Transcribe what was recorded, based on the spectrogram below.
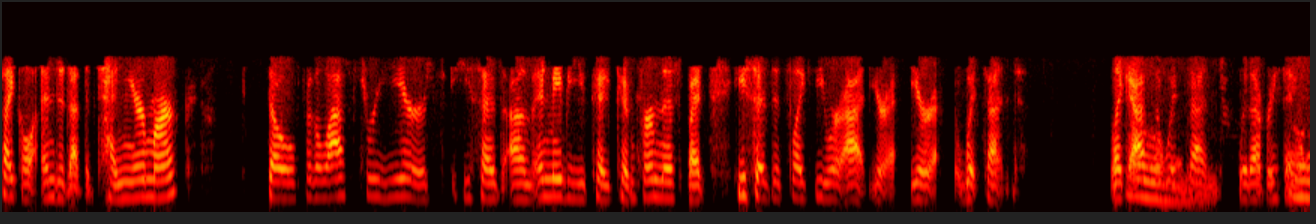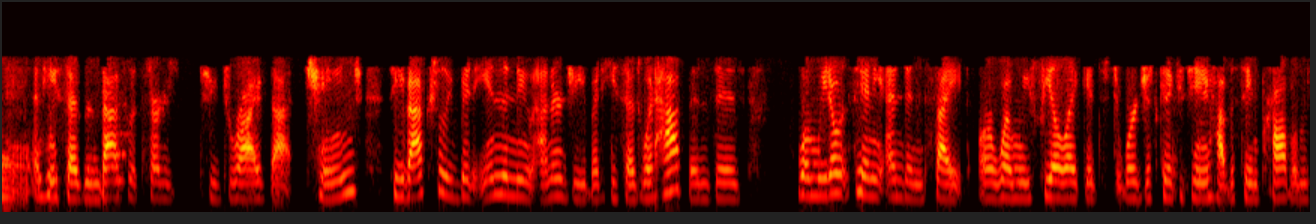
cycle ended at the ten year mark. So for the last three years, he says, um, and maybe you could confirm this, but he says it's like you were at your your wit's end like at the oh, wit's end with everything. Oh. And he says, and that's what started to drive that change. So you've actually been in the new energy, but he says what happens is when we don't see any end in sight or when we feel like it's we're just going to continue to have the same problems,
